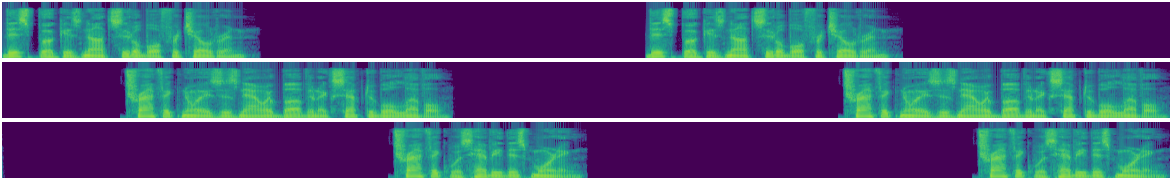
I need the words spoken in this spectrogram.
This book is not suitable for children. This book is not suitable for children. Traffic noise is now above an acceptable level. Traffic noise is now above an acceptable level. Traffic was heavy this morning. Traffic was heavy this morning.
